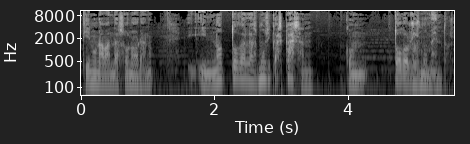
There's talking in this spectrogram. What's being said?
tiene una banda sonora, ¿no? y no todas las músicas casan con todos los momentos.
